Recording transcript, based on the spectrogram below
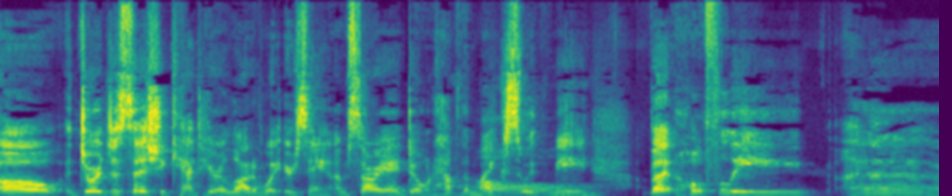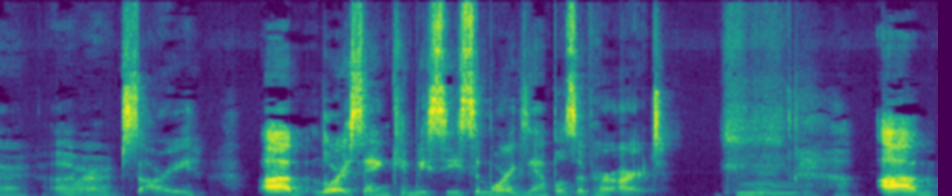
Oh, Georgia says she can't hear a lot of what you're saying. I'm sorry, I don't have the mics with me, but hopefully, uh, uh, I'm sorry. Um, Laura's saying, can we see some more examples of her art? Um,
